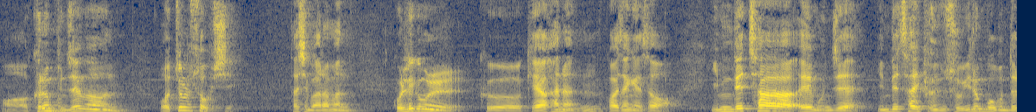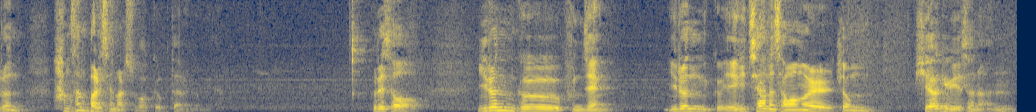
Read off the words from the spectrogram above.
어, 그런 분쟁은 어쩔 수 없이 다시 말하면 권리금을 그 계약하는 과정에서 임대차의 문제, 임대차의 변수 이런 부분들은 항상 발생할 수밖에 없다는 겁니다. 그래서 이런 그 분쟁, 이런 그 예기치 않은 상황을 좀 피하기 위해서는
